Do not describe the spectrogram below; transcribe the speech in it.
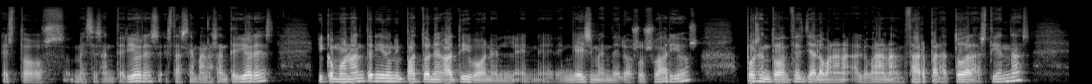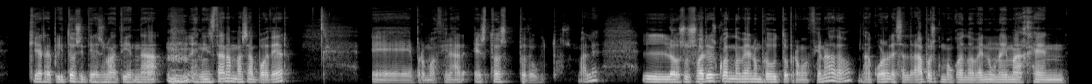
estos meses anteriores, estas semanas anteriores, y como no han tenido un impacto negativo en el, engagement de los usuarios, pues entonces ya lo van, a, lo van a lanzar para todas las tiendas, que repito, si tienes una tienda en Instagram vas a poder eh, promocionar estos productos, ¿vale? Los usuarios cuando vean un producto promocionado, ¿de acuerdo? Les saldrá pues como cuando ven una imagen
